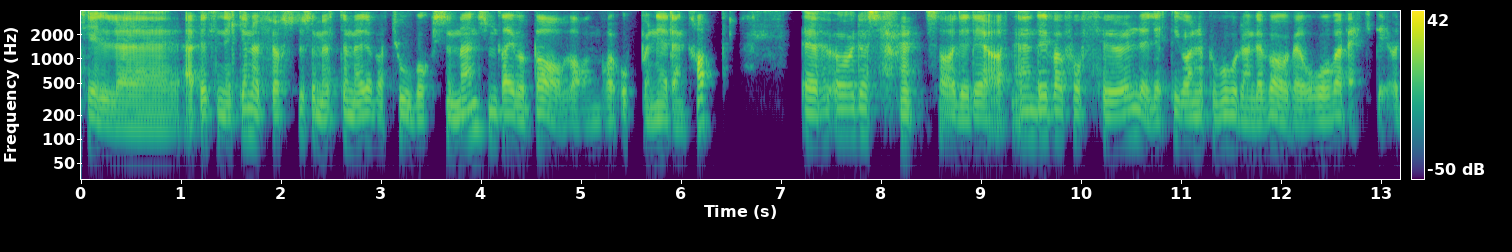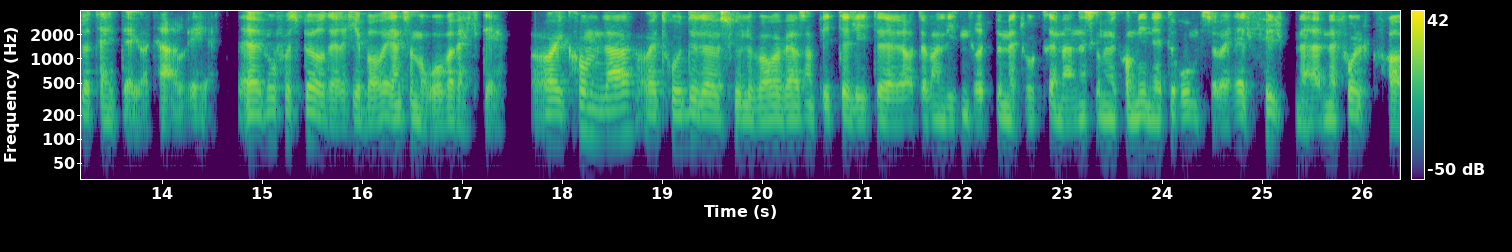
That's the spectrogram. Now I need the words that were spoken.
til Evjeklinikken, og det første som møtte meg, det var to voksne menn som drev og bar hverandre opp og ned en trapp. Eh, og da sa de det at det var for å føle litt på hvordan det var å være overvektig. Og da tenkte jeg at herlighet, eh, hvorfor spør dere ikke bare en som er overvektig? Og jeg kom der, og jeg trodde det skulle bare være sånn bitte lite, at det var en liten gruppe med to-tre mennesker. Men jeg kom inn i et rom som var helt fylt med, med folk fra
